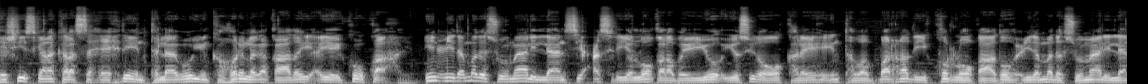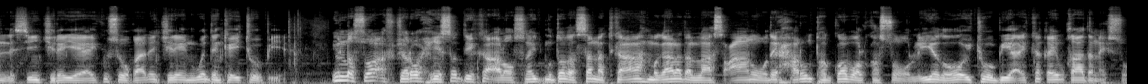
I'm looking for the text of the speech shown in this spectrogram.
heshiiskana kala saxeexdeen tallaabooyinka hore laga qaaday ayay koow ka ahayd. In ciidamada somalilan si casriya loo qalabeeyo iyo sida oo kale in tababaradii kor loo qaado ciidamada somalilan la siin jiray ee ay ku soo qaadan jireen waddanka itoobiya in la soo afjaro xiisadii ka aloosnayd muddada sanadka ah magaalada laascaanood ee xarunta gobolka sool iyadoo itoobiya ay ka qayb qaadanayso.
